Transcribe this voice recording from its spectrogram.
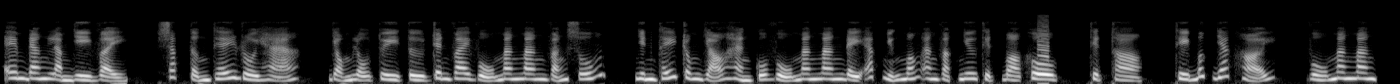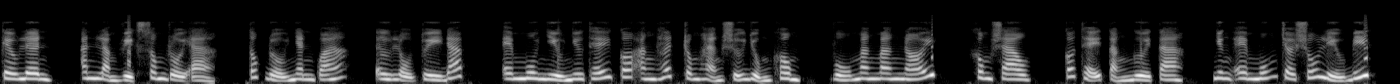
em đang làm gì vậy, sắp tận thế rồi hả, giọng lộ tùy từ trên vai vụ mang mang vẳng xuống, nhìn thấy trong giỏ hàng của vụ mang mang đầy ắp những món ăn vặt như thịt bò khô, thịt thò, thì bất giác hỏi, vụ mang mang kêu lên, anh làm việc xong rồi à, tốc độ nhanh quá, ư lộ tùy đáp, em mua nhiều như thế có ăn hết trong hạn sử dụng không, vụ mang mang nói, không sao, có thể tặng người ta, nhưng em muốn cho số liệu biết,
